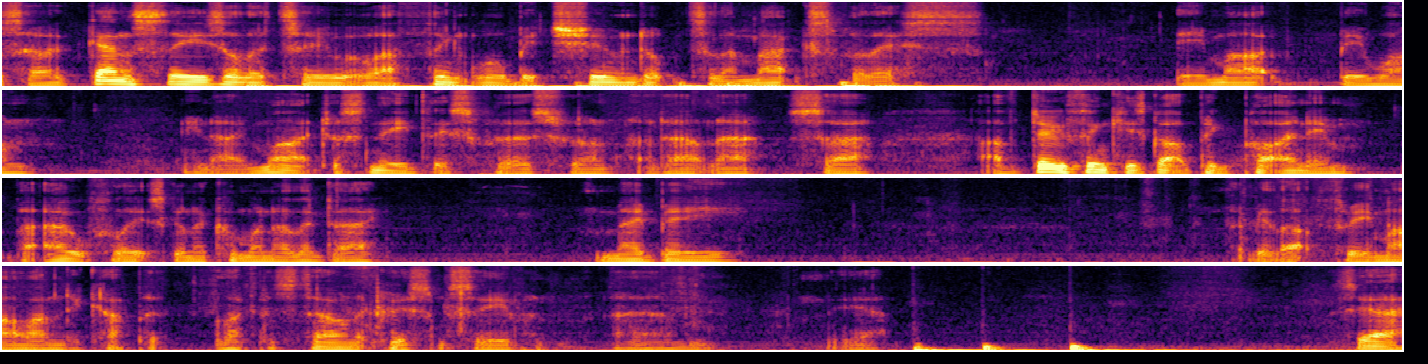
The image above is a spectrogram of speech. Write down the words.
So against these other two, who I think will be tuned up to the max for this, he might be one you know, he might just need this first run. I don't know. So I do think he's got a big pot in him, but hopefully it's going to come another day. Maybe maybe that three mile handicap at Leopardstown at Christmas even. Um, yeah. So yeah,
